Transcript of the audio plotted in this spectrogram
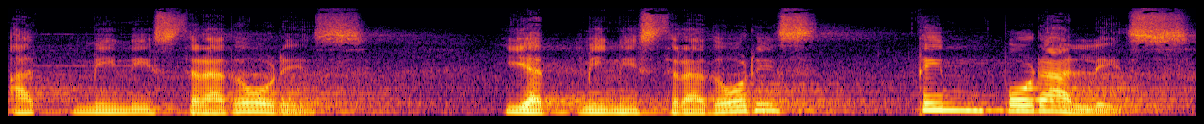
administradores y administradores temporales,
